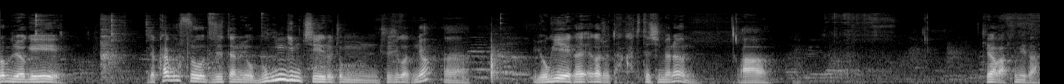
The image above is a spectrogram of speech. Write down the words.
여러분들 여기 이제 칼국수 드실 때는 요 묵은 김치를 좀 주시거든요. 예. 여기에 해가지고 다 같이 드시면은 아 기가 막힙니다.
